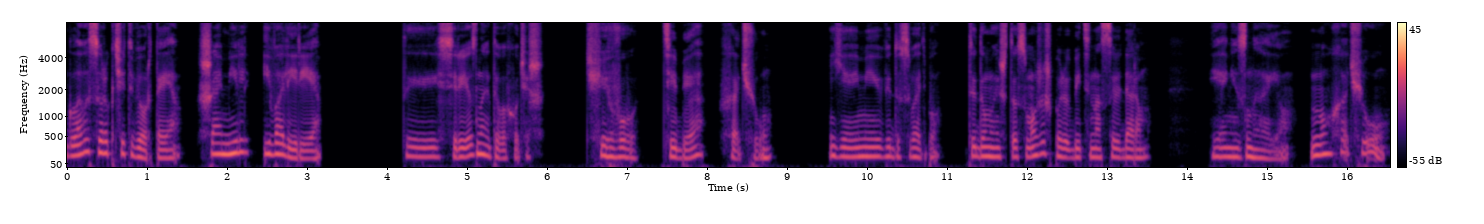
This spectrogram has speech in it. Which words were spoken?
Глава 44. Шамиль и Валерия. «Ты серьезно этого хочешь?» «Чего? Тебя? Хочу». «Я имею в виду свадьбу. Ты думаешь, что сможешь полюбить нас с Эльдаром?» «Я не знаю, но хочу.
